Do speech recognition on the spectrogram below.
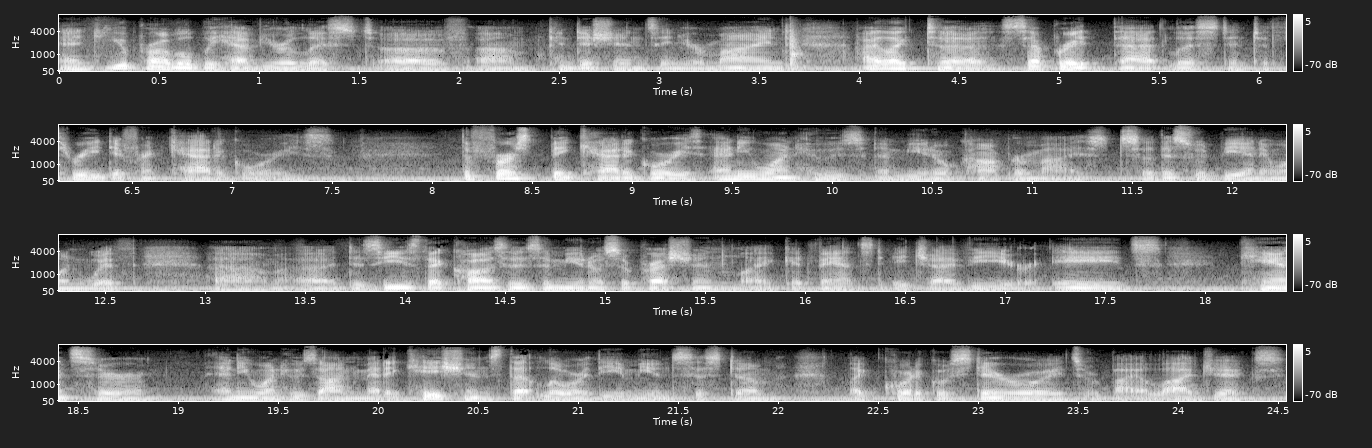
And you probably have your list of um, conditions in your mind. I like to separate that list into three different categories. The first big category is anyone who's immunocompromised. So, this would be anyone with um, a disease that causes immunosuppression, like advanced HIV or AIDS, cancer, anyone who's on medications that lower the immune system, like corticosteroids or biologics,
